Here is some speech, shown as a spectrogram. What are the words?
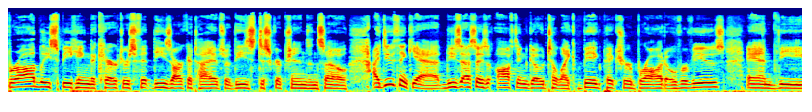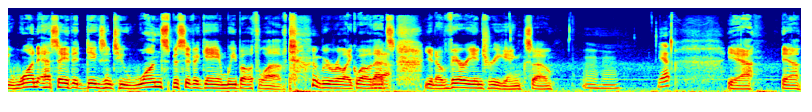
broadly speaking, the characters fit these archetypes or these descriptions. And so I do think, yeah, these essays often go to like big picture, broad overviews. And the one essay that digs into one specific game we both loved, we were like, whoa, that's, yeah. you know, very intriguing. So. Mm-hmm. Yep. Yeah. Yeah,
